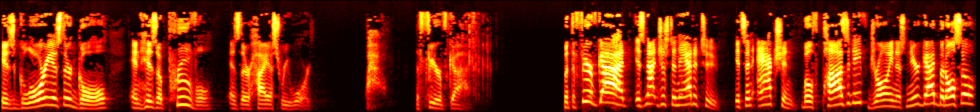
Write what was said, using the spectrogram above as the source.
His glory as their goal, and His approval as their highest reward. The fear of God. But the fear of God is not just an attitude, it's an action, both positive, drawing us near God, but also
